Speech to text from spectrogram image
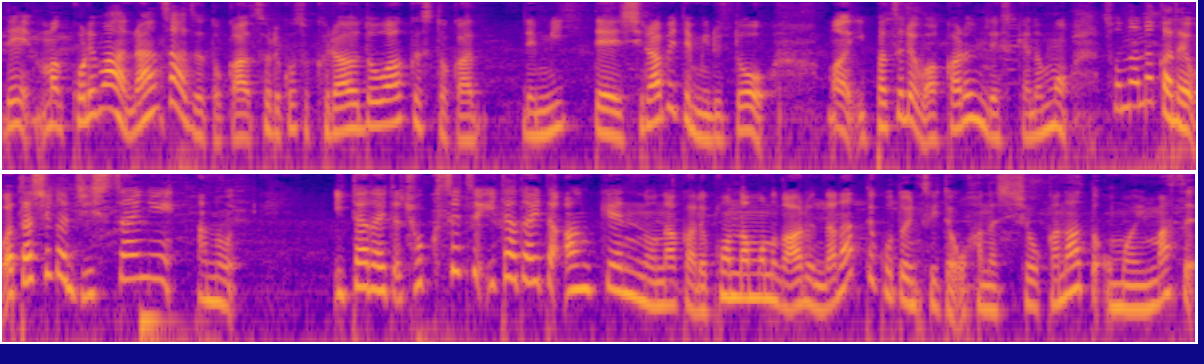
で、まあ、これはランサーズとか、それこそクラウドワークスとかで見て調べてみると、まあ、一発でわかるんですけども、そんな中で私が実際に、あの、いただいた、直接いただいた案件の中でこんなものがあるんだなってことについてお話ししようかなと思います。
